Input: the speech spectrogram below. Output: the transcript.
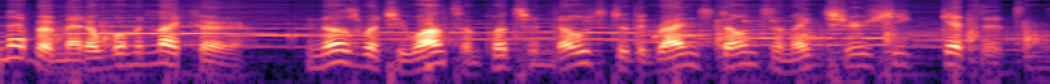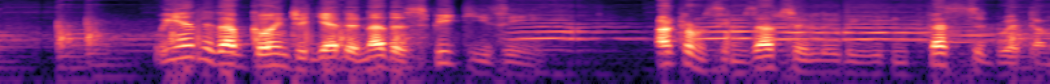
never met a woman like her, who knows what she wants and puts her nose to the grindstone to make sure she gets it. We ended up going to yet another speakeasy. Arkham seems absolutely infested with them.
